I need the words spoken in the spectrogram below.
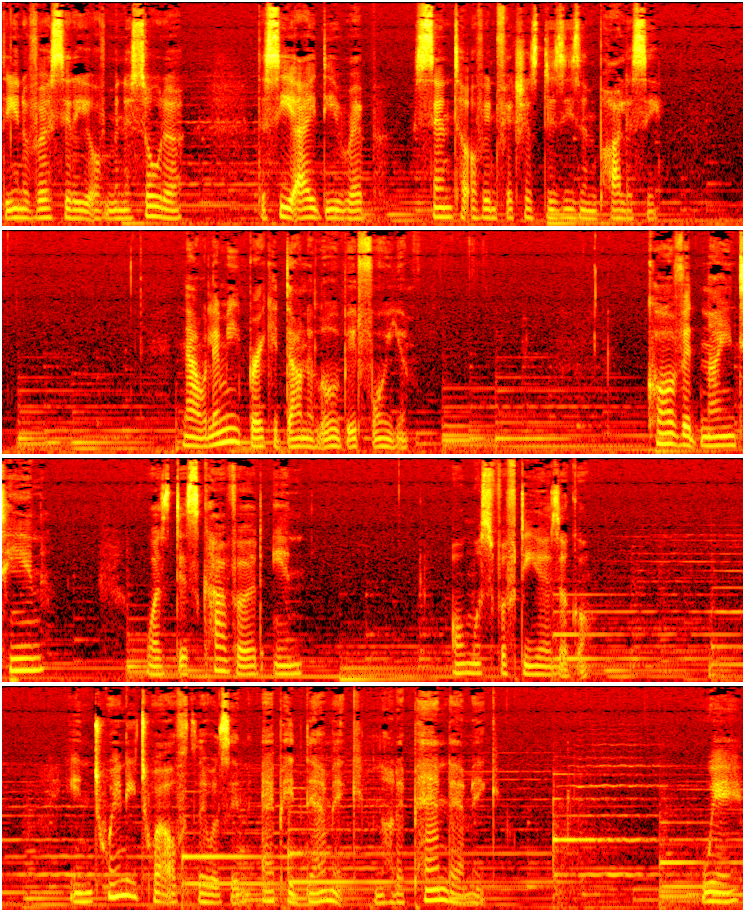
the University of Minnesota, the CIDRAP Center of Infectious Disease and Policy. Now, let me break it down a little bit for you. COVID 19 was discovered in almost 50 years ago. In 2012, there was an epidemic, not a pandemic, where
